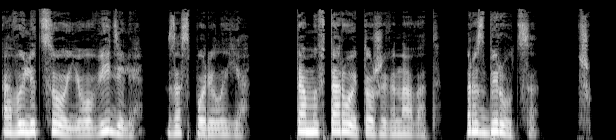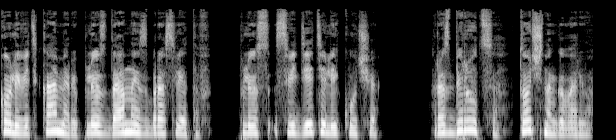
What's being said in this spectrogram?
А вы лицо его видели? Заспорила я. Там и второй тоже виноват. Разберутся. В школе ведь камеры плюс данные с браслетов. Плюс свидетелей куча. Разберутся, точно говорю.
